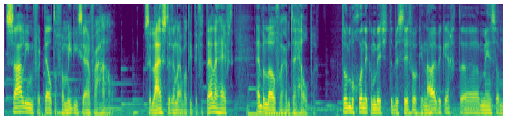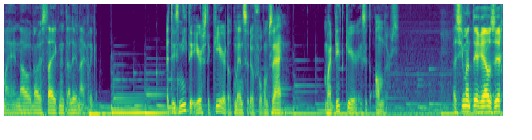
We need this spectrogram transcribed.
Salim vertelt de familie zijn verhaal. Ze luisteren naar wat hij te vertellen heeft en beloven hem te helpen. Toen begon ik een beetje te beseffen, oké, okay, nou heb ik echt uh, mensen om mij heen. Nou, nou sta ik niet alleen eigenlijk. Het is niet de eerste keer dat mensen er voor hem zijn. Maar dit keer is het anders. Als iemand tegen jou zegt,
